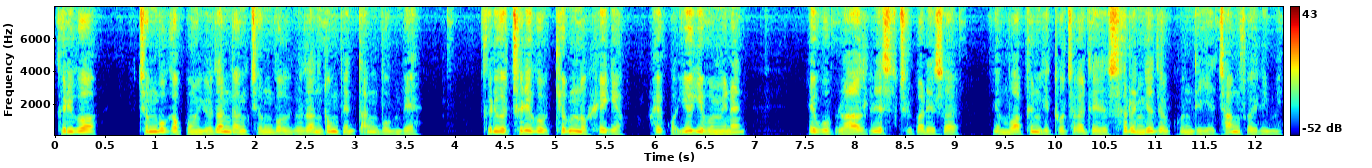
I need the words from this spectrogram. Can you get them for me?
그리고 정복과 보면 요단강 정복, 요단 동편 땅 분배, 그리고 출애굽 경로 회개, 했고 여기 보면은 애국 라스베이스 출발해서 모아평지 도착할 때 38군데의 장소 이름이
